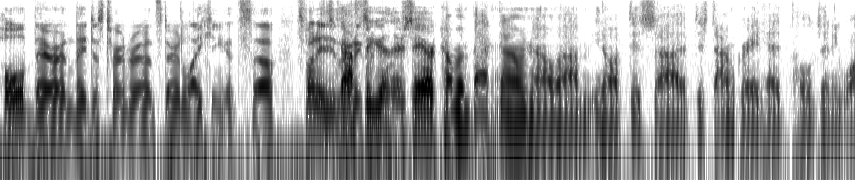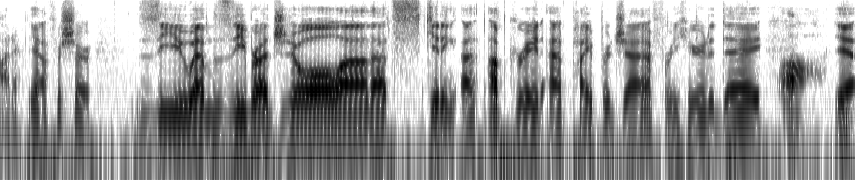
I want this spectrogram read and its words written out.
hold there, and they just turned around and started liking it. So it's funny. Just these gotta figure reports. there's air coming back down now. Um, you know if this uh, if this downgrade head holds any water. Yeah, for sure. ZUM Zebra Joel. Uh, that's getting an upgrade at Piper Jaffray here today. Oh, yeah.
